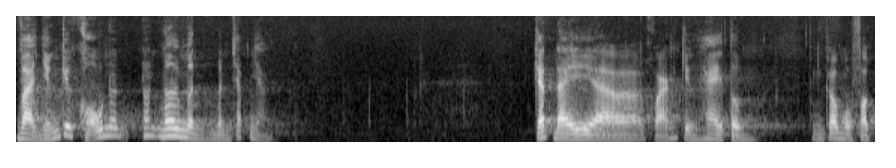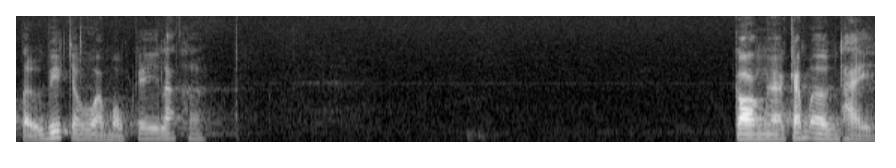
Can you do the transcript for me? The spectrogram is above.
và những cái khổ nó nó nơi mình mình chấp nhận. Cách đây à, khoảng chừng hai tuần có một phật tử viết cho hòa một cái lá thơ. Con à, cảm ơn thầy.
